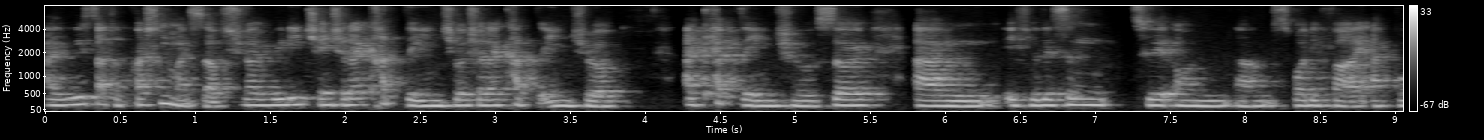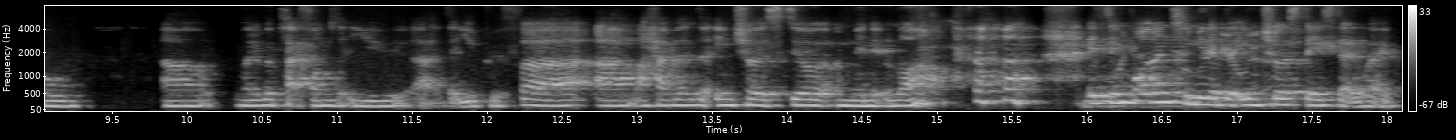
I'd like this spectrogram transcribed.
I really started to question myself: Should I really change? Should I cut the intro? Should I cut the intro? I kept the intro. So um, if you listen to it on um, Spotify, Apple uh, whatever platform that you uh, that you prefer. Um, I haven't. The intro is still a minute long. it's important to me that the intro stays that way.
